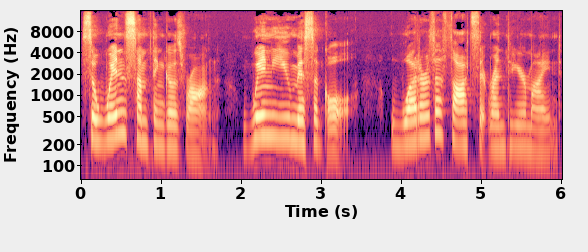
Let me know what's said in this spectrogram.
So, when something goes wrong, when you miss a goal, what are the thoughts that run through your mind?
